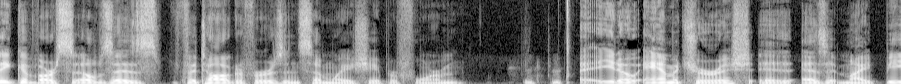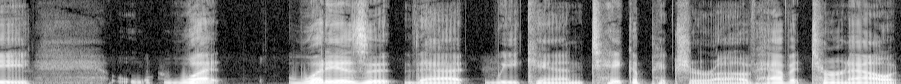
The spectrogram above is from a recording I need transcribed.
think of ourselves as photographers in some way, shape, or form, you know, amateurish as it might be. What what is it that we can take a picture of, have it turn out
